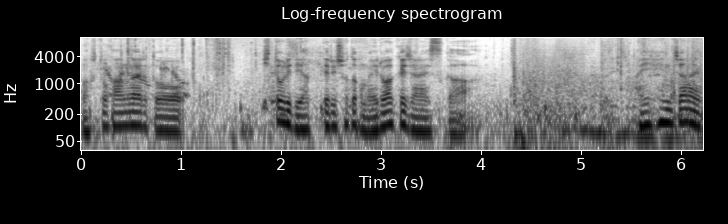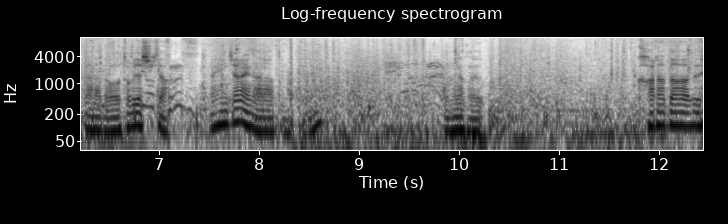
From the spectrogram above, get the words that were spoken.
まあ、ふと考えると一人でやってる人とかもいるわけじゃないですか。大変じゃないかなと飛び出してきた。大変じゃないかなと思ってね。でもなんか体で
